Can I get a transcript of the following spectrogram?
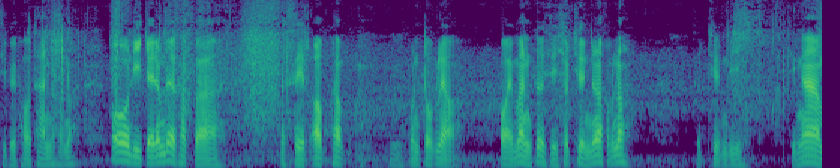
สิไปเผาทานนะครับเนาะโอ้ดีใจน้ำเด้อครับเกษตรออฟครับฝนตกแล้วอ้อยมันคือสีชดชื่นเนาะครับเนาะชดชื่นดีสีงาม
